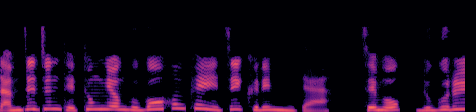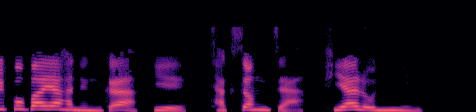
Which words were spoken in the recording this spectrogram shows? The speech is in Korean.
남재준 대통령 후보 홈페이지 글입니다. 제목, 누구를 뽑아야 하는가? 1. 작성자, 비아로님.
